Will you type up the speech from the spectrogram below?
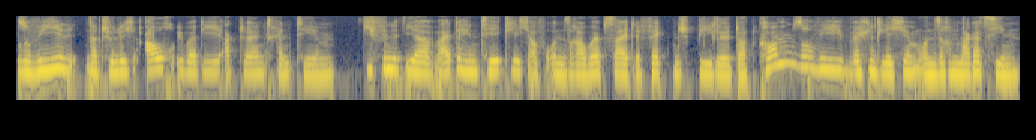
sowie natürlich auch über die aktuellen Trendthemen. Die findet ihr weiterhin täglich auf unserer Website effektenspiegel.com sowie wöchentlich in unserem Magazin.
